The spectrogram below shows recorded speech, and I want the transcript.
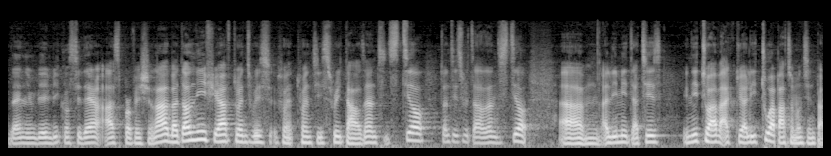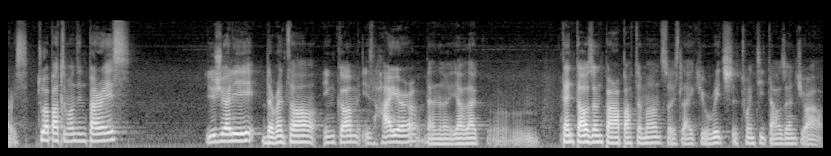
then you may be considered as professional, but only if you have 20, 23,000. It's still 23,000. Still um, a limit that is you need to have actually two apartments in Paris. Two apartments in Paris. Usually the rental income is higher than uh, you have like um, 10,000 per apartment, so it's like you reach the 20,000. You are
